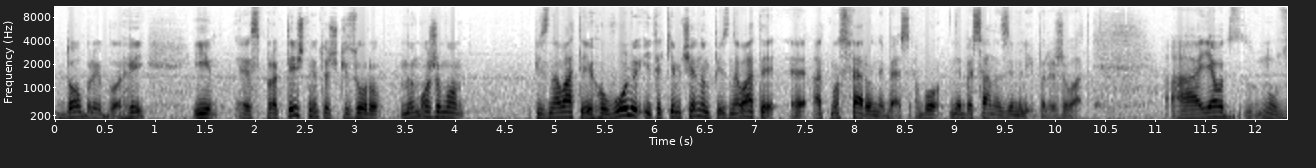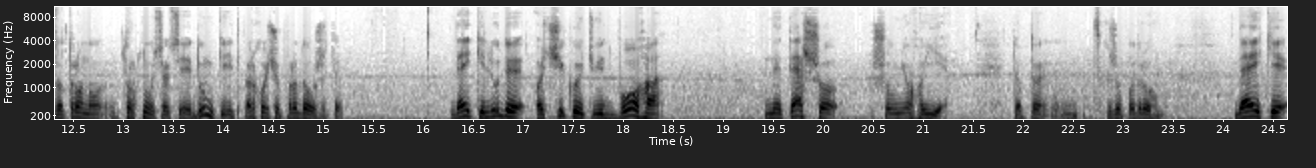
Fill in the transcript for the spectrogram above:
добрий, благий. І е, з практичної точки зору ми можемо пізнавати його волю і таким чином пізнавати е, атмосферу небес або небеса на землі переживати. А я от ну, затронув, торкнувся цієї думки і тепер хочу продовжити. Деякі люди очікують від Бога не те, що, що в нього є. Тобто, скажу по-другому, деякі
